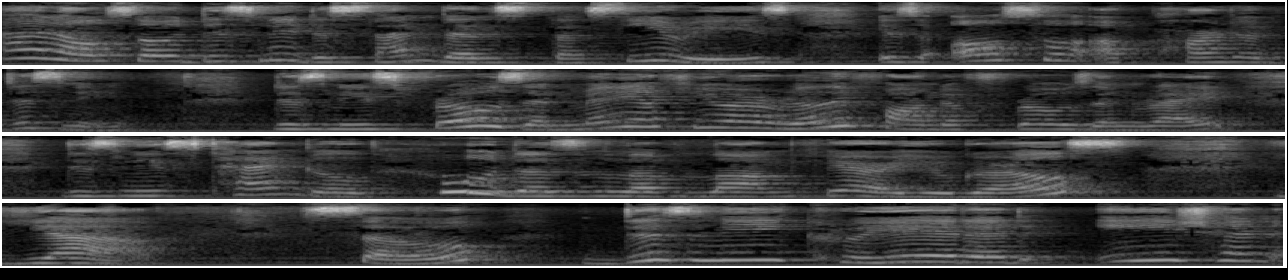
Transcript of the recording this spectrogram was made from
and also Disney Descendants, the series, is also a part of Disney. Disney's Frozen. Many of you are really fond of Frozen, right? Disney's Tangled. Who doesn't love long hair, you girls? Yeah. So, Disney created each and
